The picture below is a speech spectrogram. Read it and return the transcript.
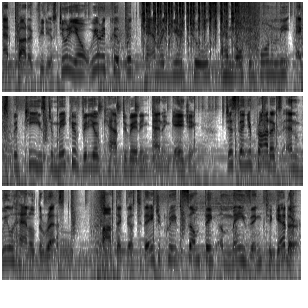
At Product Video Studio, we are equipped with camera gear, tools, and most importantly, expertise to make your video captivating and engaging. Just send your products and we'll handle the rest. Contact us today to create something amazing together.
